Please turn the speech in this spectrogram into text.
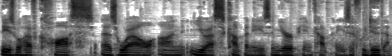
These will have costs as well on U.S. companies and European companies if we do them.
